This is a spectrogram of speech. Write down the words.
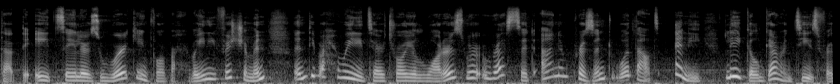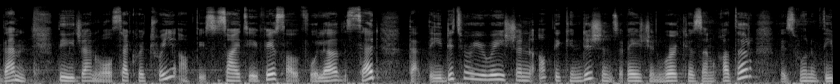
that the eight sailors working for Bahraini fishermen in the Bahraini territorial waters were arrested and imprisoned without any legal guarantees for them. The General Secretary of the Society, Faisal Fulad, said that the deterioration of the conditions of Asian workers in Qatar is one of the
